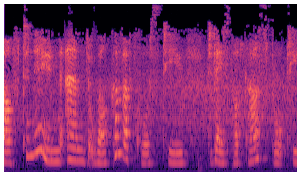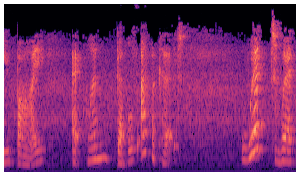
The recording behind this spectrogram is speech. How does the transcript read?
Afternoon, and welcome, of course, to today's podcast brought to you by Equine Devil's Advocate. Wet, wet,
